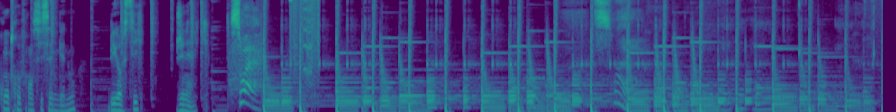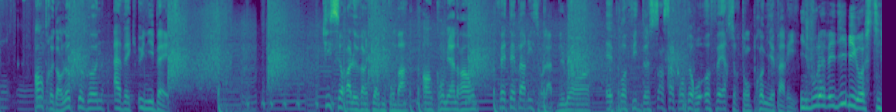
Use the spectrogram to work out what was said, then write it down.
contre Francis Ngannou. Big Rusty, générique. Soit. Entre dans l'octogone avec Unibet. Qui sera le vainqueur du combat En combien de rounds Fais tes paris sur l'app numéro 1 et profite de 150 euros offerts sur ton premier pari. Il vous l'avait dit, Big Rusty,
